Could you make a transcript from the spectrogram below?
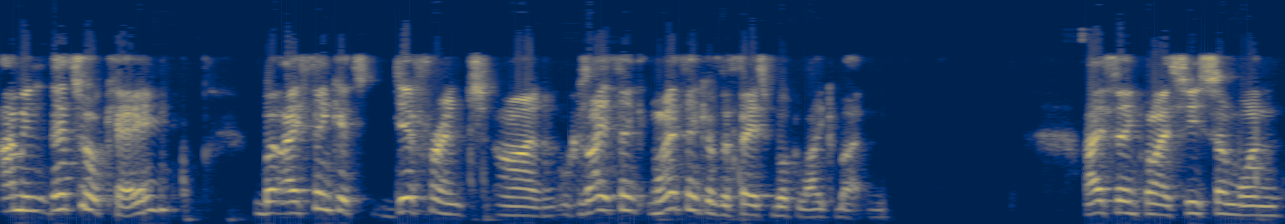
I mean that's okay, but I think it's different on because I think when I think of the Facebook like button, I think when I see someone,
